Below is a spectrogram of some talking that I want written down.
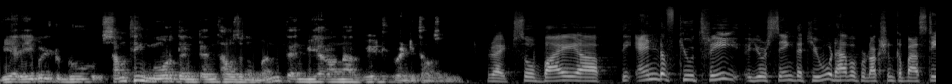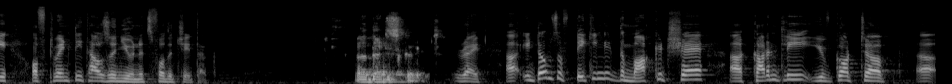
we are able to do something more than 10,000 a month and we are on our way to 20,000. Right. So by uh, the end of Q3, you're saying that you would have a production capacity of 20,000 units for the Chetak. Uh, that is correct. Right. Uh, in terms of taking it, the market share, uh, currently you've got uh, uh,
